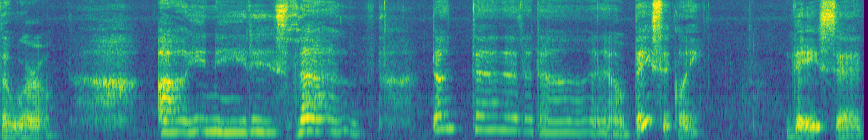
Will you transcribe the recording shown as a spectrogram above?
the world. All you need is love. Dun, da, da. Now, basically, they said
